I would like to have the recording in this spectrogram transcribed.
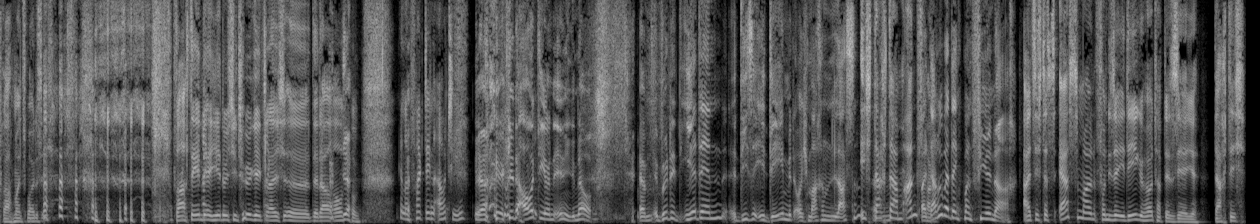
Frag mein zweites Ich. Frag den, der hier durch die Tür geht gleich, äh, der da rauskommt. Genau, frag den Auti. Ja, genau, Audi und Inni, genau. Ähm, würdet ihr denn diese Idee mit euch machen lassen? Ich dachte am Weil Anfang, darüber denkt man viel nach. als ich das erste Mal von dieser Idee gehört habe, der Serie, dachte ich,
